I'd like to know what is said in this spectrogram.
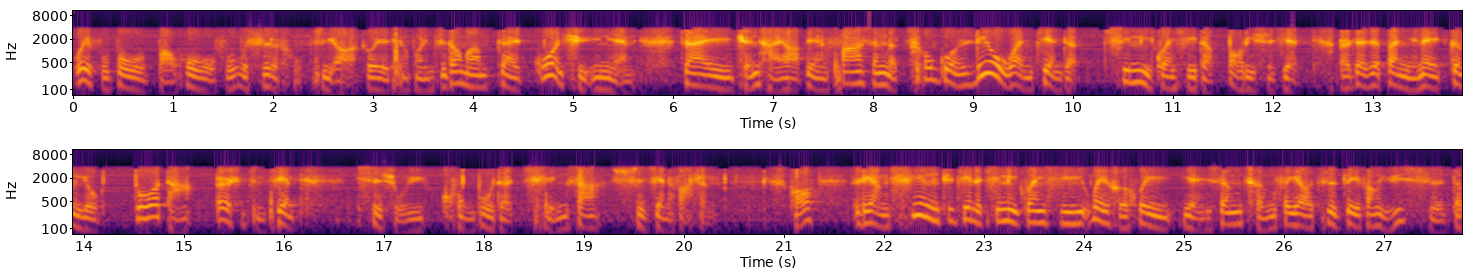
卫福部保护服务司的统计啊，各位的听众朋友，您知道吗？在过去一年，在全台啊，便发生了超过六万件的亲密关系的暴力事件，而在这半年内，更有多达二十几件是属于恐怖的情杀事件的发生。好。两性之间的亲密关系为何会衍生成非要置对方于死的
